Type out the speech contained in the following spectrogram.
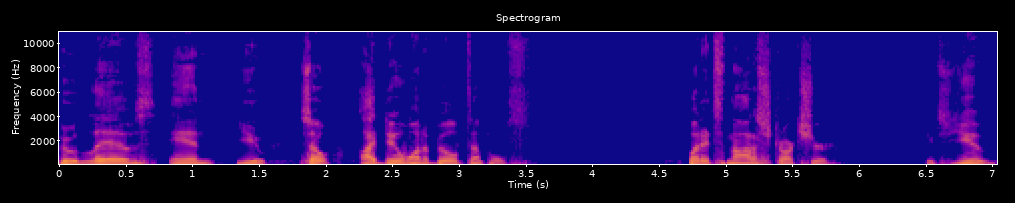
who lives in you. So I do want to build temples. But it's not a structure. It's you.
